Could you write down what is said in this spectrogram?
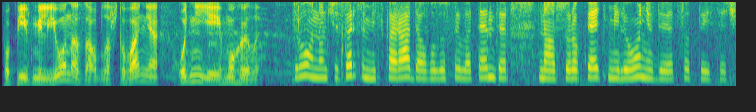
по півмільйона за облаштування однієї могили. 2.04 міська рада оголосила тендер на 45 мільйонів 900 тисяч.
